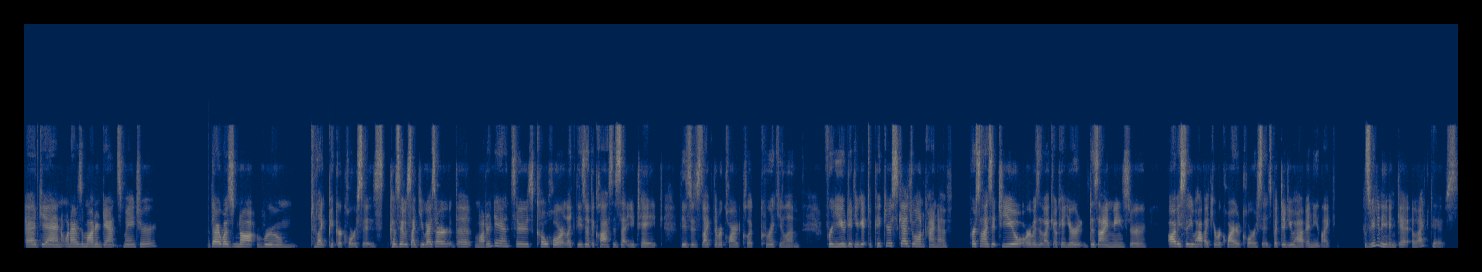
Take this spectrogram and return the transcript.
again, when I was a modern dance major, there was not room to like pick our courses because it was like you guys are the modern dancers cohort, like these are the classes that you take. These is like the required cl- curriculum. For you, did you get to pick your schedule and kind of personalize it to you, or was it like, okay, your design major, obviously you have like your required courses, but did you have any like because we didn't even get electives.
